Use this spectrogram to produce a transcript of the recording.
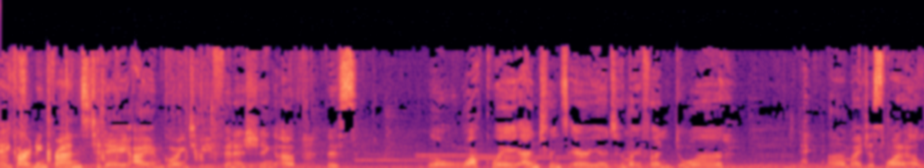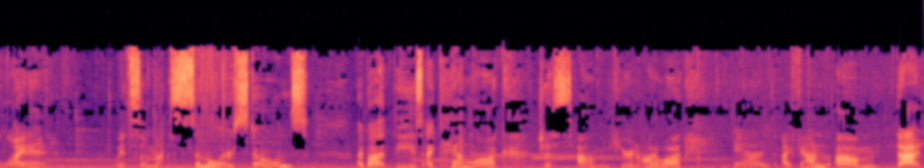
day gardening friends. Today I am going to be finishing up this little walkway entrance area to my front door. Um, I just want to line it with some similar stones. I bought these at Canlock just um, here in Ottawa and I found um, that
